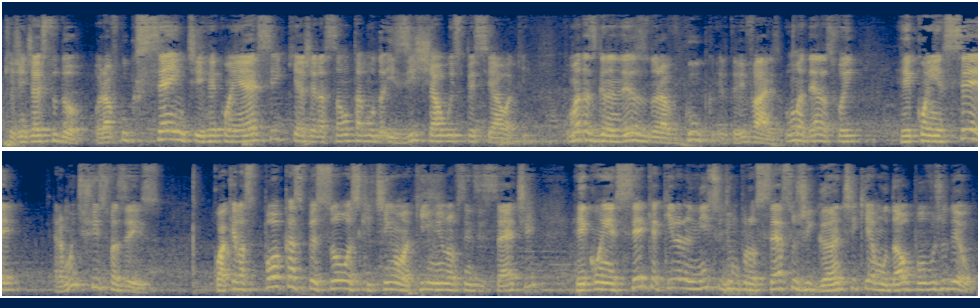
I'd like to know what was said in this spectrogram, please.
que a gente já estudou. O Rav sente e reconhece que a geração está mudando. Existe algo especial aqui. Uma das grandezas do Rav ele teve várias. Uma delas foi reconhecer, era muito difícil fazer isso, com aquelas poucas pessoas que tinham aqui em 1907, reconhecer que aquilo era o início de um processo gigante que ia mudar o povo judeu.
